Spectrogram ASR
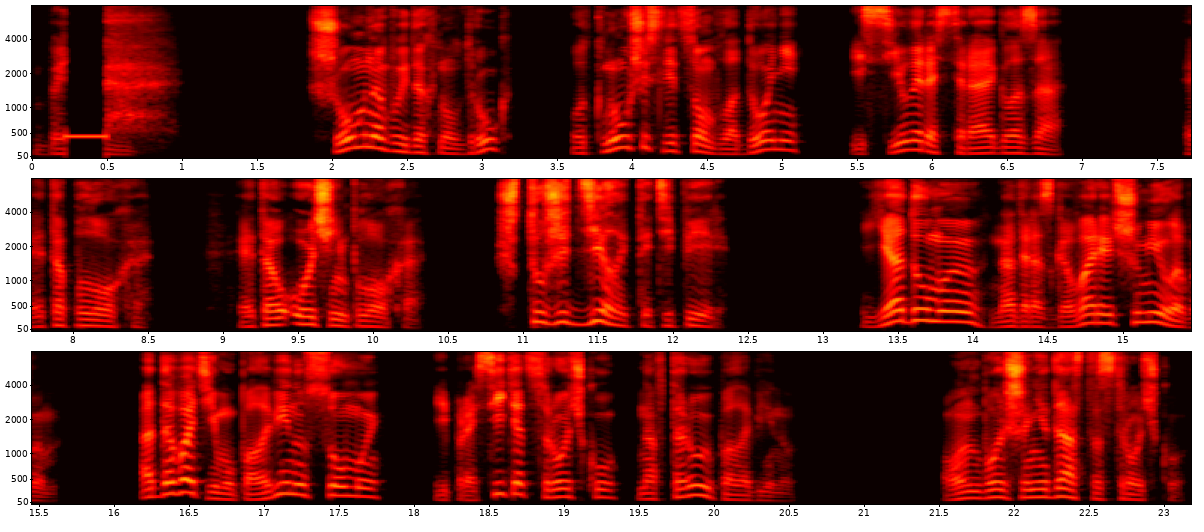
«Бля...» Шумно выдохнул друг, уткнувшись лицом в ладони и силой растирая глаза. «Это плохо. Это очень плохо. Что же делать-то теперь?» Я думаю, надо разговаривать с Шумиловым, отдавать ему половину суммы и просить отсрочку на вторую половину. Он больше не даст отсрочку.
